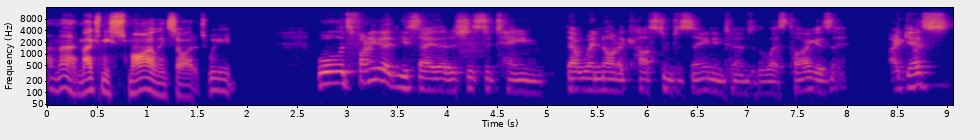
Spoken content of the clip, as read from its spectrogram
I don't know, it makes me smile inside. It's weird. Well, it's funny that you say that it's just a team that we're not accustomed to seeing in terms of the West Tigers. I guess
